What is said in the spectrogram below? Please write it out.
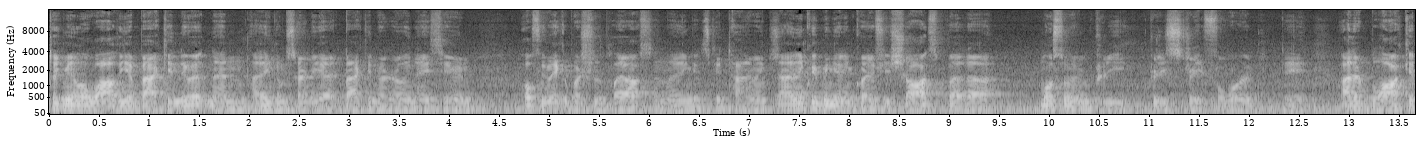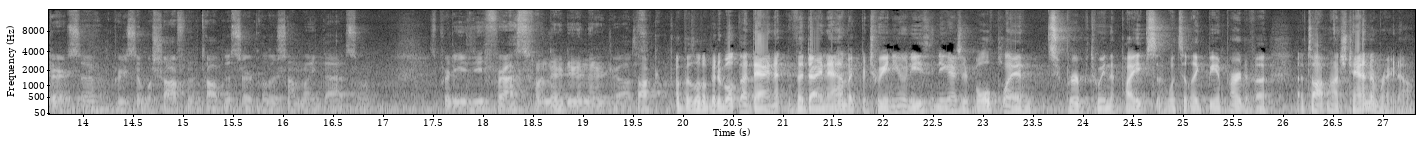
took me a little while to get back into it, and then I think I'm starting to get back into it really nice here, and hopefully make a push for the playoffs. And I think it's good timing. I think we've been getting quite a few shots, but uh, most of them are pretty pretty straightforward. They either block it or it's a pretty simple shot from the top of the circle or something like that. So it's pretty easy for us when they're doing their jobs. Talk a little bit about the, dyna- the dynamic between you and Ethan. You guys are both playing superb between the pipes. Uh, what's it like being part of a, a top notch tandem right now?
